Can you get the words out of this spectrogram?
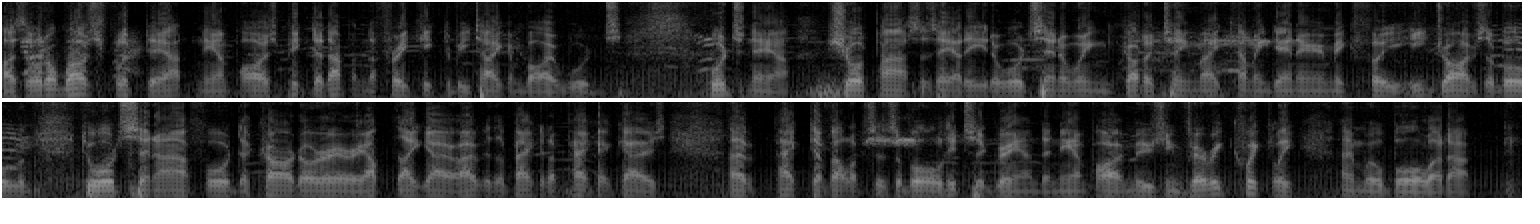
I thought it was flipped out, and the umpires picked it up, and the free kick to be taken by Woods. Woods now. Short passes out here towards centre wing. Got a teammate coming down here, McPhee. He drives the ball towards centre half forward, the corridor area. Up they go. Over the back of the pack it goes. Uh, pack develops as the ball hits the ground, and the umpire moves him very quickly and will ball it up.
